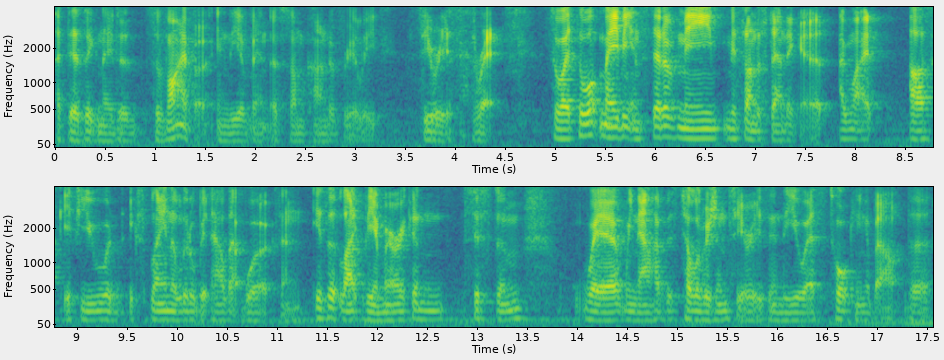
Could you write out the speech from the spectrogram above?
a designated survivor in the event of some kind of really serious threat. So I thought maybe instead of me misunderstanding it, I might ask if you would explain a little bit how that works. And is it like the American system where we now have this television series in the US talking about the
